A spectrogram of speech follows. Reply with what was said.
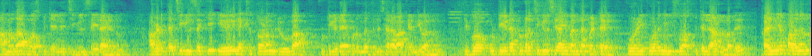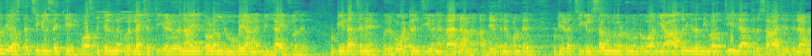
അമൃത ഹോസ്പിറ്റലിൽ ചികിത്സയിലായിരുന്നു. അവിടുത്തെ ചികിത്സയ്ക്ക് ഏഴ് ലക്ഷത്തോളം രൂപ കുട്ടിയുടെ കുടുംബത്തിന് ചെലവാക്കേണ്ടി വന്നു. ഇപ്പോ കുട്ടിയുടെ തുടർ ചികിത്സയായി ബന്ധപ്പെട്ട് കോഴിക്കോട് മിംസ് ഹോസ്പിറ്റലിലാണുള്ളത്. കഴിഞ്ഞ പതിനൊന്ന് ദിവസത്തെ ചികിത്സയ്ക്ക് ഹോസ്പിറ്റലിന് ഒരു ലക്ഷത്തി എഴുപതിനായിരത്തോളം രൂപയാണ് ബില്ലായിട്ടുള്ളത്. കുട്ടിയുടെ അച്ഛന് ഒരു ഹോട്ടൽ ജീവനക്കാരനാണ്. അദ്ദേഹത്തിനെ കൊണ്ട് കുട്ടിയുടെ ചികിത്സ മുന്നോട്ട് കൊണ്ടുപോകാൻ യാതൊരുവിധ നിവർത്തിയില്ലാത്തൊരു സാഹചര്യത്തിലാണ്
